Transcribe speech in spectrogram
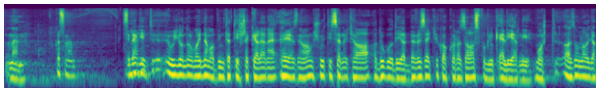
Nem. Köszönöm. Én megint úgy gondolom, hogy nem a büntetésre kellene helyezni a hangsúlyt, hiszen hogyha a dugódíjat bevezetjük, akkor azzal azt fogjuk elérni most azonnal, hogy a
